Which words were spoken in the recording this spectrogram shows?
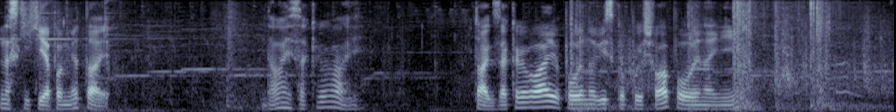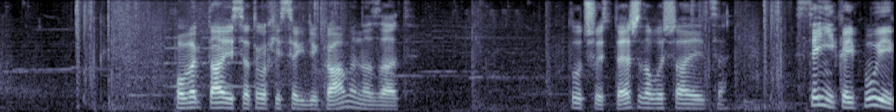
Наскільки я пам'ятаю. Давай закривай. Так, закриваю, половина війська прийшла, половина ні. Повертаюся трохи сердюками назад. Тут щось теж залишається. Синій кайфує,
